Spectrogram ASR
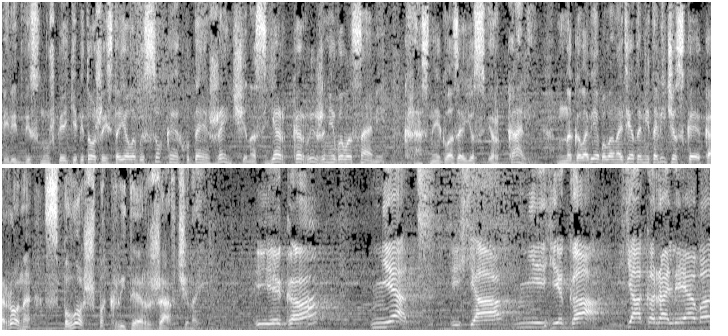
Перед веснушкой кипятошей стояла высокая худая женщина с ярко-рыжими волосами. Красные глаза ее сверкали. На голове была надета металлическая корона, сплошь покрытая ржавчиной. Ега? Нет, я не Ега. Я королева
